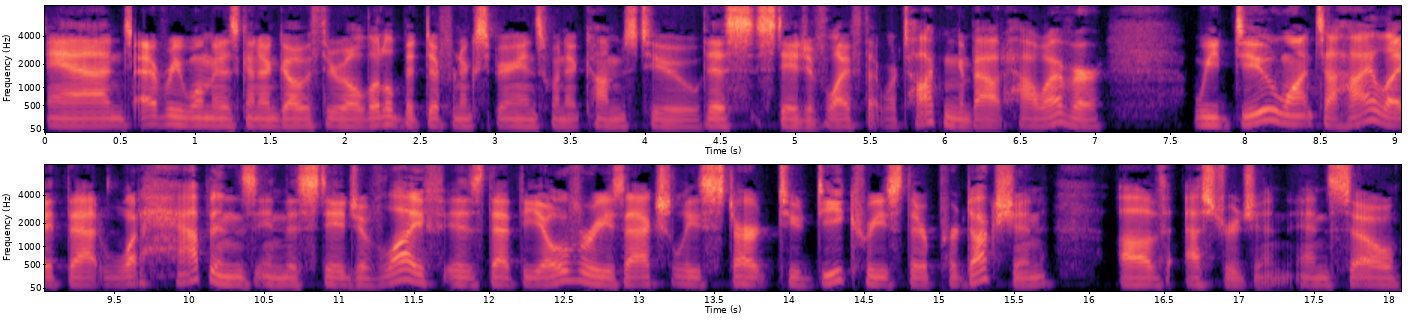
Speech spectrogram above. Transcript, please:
and every woman is going to go through a little bit different experience when it comes to this stage of life that we're talking about. However, we do want to highlight that what happens in this stage of life is that the ovaries actually start to decrease their production of estrogen. And so,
